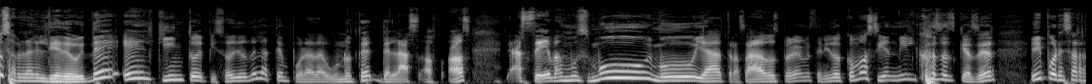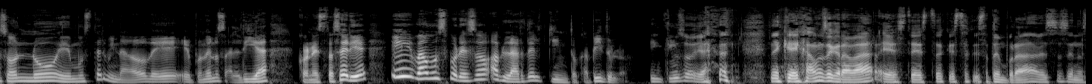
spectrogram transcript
vamos a hablar el día de hoy de el quinto episodio de la temporada 1 de The Last of Us. Ya sé, vamos muy, muy atrasados, pero hemos tenido como 100 mil cosas que hacer y por esa razón no hemos terminado de eh, ponernos al día con esta serie y vamos por eso a hablar del quinto capítulo incluso ya de que dejamos de grabar este, esta, esta, temporada, a veces se nos,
